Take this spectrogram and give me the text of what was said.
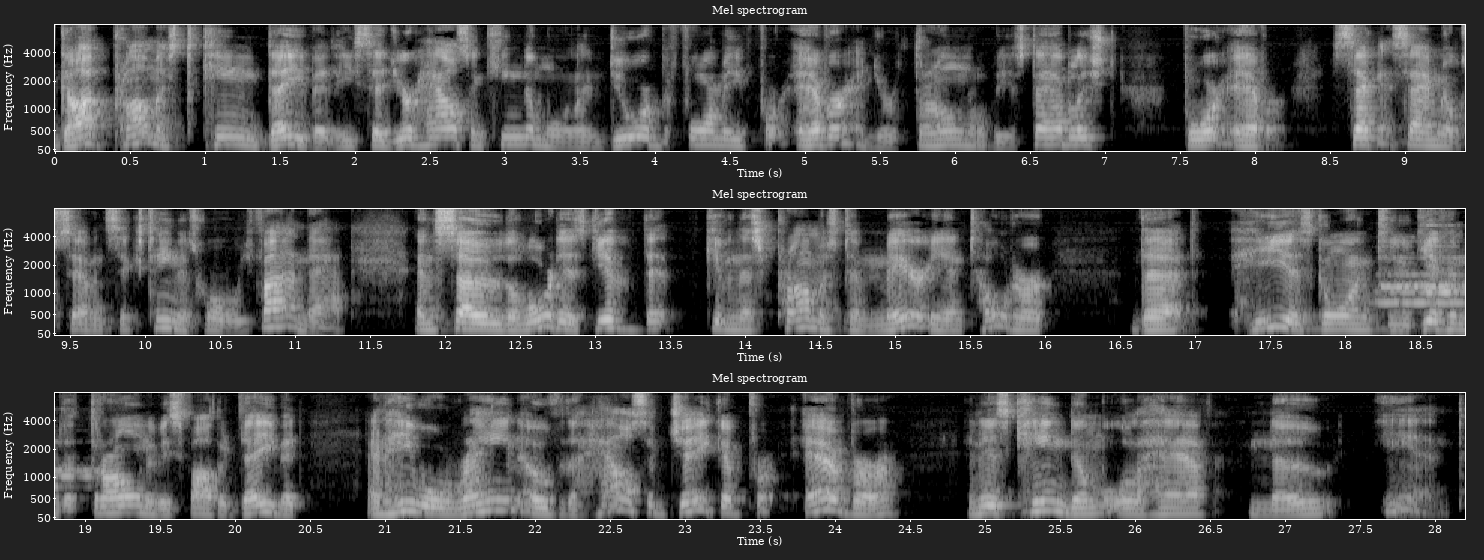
God promised King David, he said, Your house and kingdom will endure before me forever, and your throne will be established forever. 2 Samuel 7.16 is where we find that. And so the Lord has give that, given this promise to Mary and told her that he is going to give him the throne of his father David, and he will reign over the house of Jacob forever, and his kingdom will have no end.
